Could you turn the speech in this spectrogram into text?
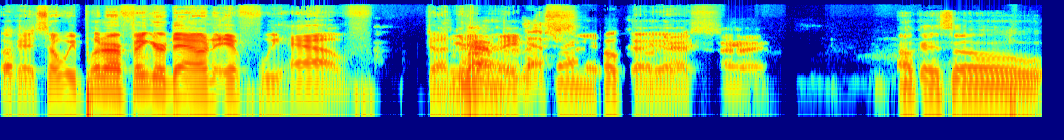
Okay. So we put our finger down if we have done We that, have right? Yes. Right. Okay. Okay, Yes. All right. Okay, so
